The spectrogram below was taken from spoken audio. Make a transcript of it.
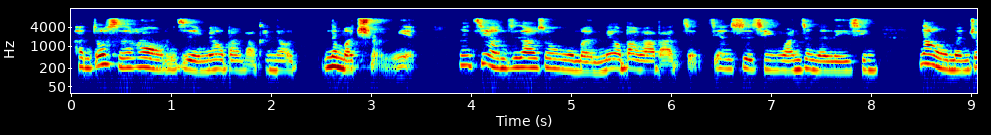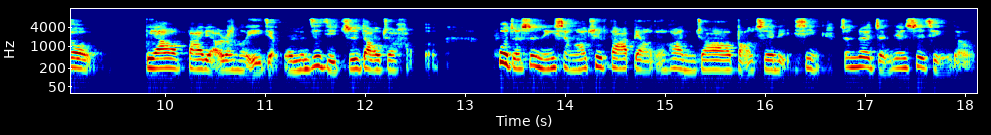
很多时候我们自己没有办法看到那么全面。那既然知道说我们没有办法把整件事情完整的理清，那我们就不要发表任何意见，我们自己知道就好了。或者是你想要去发表的话，你就要保持理性，针对整件事情的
